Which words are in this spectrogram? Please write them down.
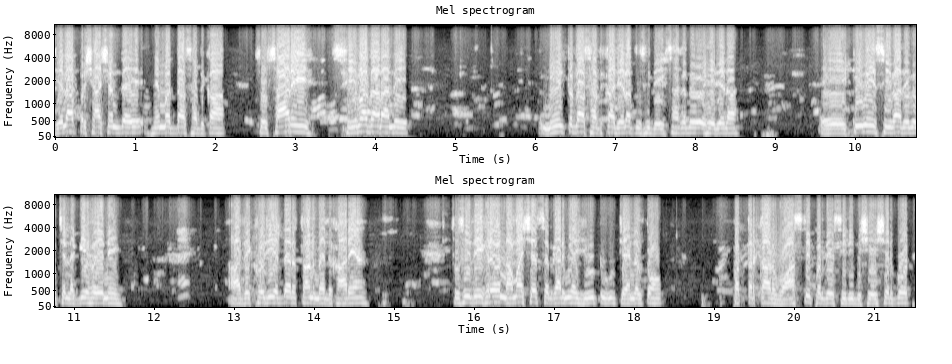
ਜ਼ਿਲ੍ਹਾ ਪ੍ਰਸ਼ਾਸਨ ਦੇ ਹਿੰਮਤ ਦਾ ਸਦਕਾ, ਸੋ ਸਾਰੇ ਸੇਵਾਦਾਰਾਂ ਦੇ ਮਿਹਨਤ ਦਾ ਸਦਕਾ ਜਿਹੜਾ ਤੁਸੀਂ ਦੇਖ ਸਕਦੇ ਹੋ, ਇਹ ਜਿਹੜਾ, ਇਹ ਕਿਵੇਂ ਸੇਵਾ ਦੇ ਵਿੱਚ ਲੱਗੇ ਹੋਏ ਨੇ। ਆ ਦੇਖੋ ਜੀ, ਇੱਧਰ ਤੁਹਾਨੂੰ ਮੈਂ ਦਿਖਾ ਰਿਹਾ। ਤੁਸੀਂ ਦੇਖ ਰਹੇ ਹੋ ਨਵਾਂ ਸ਼ਹਿਰ ਸਰਗਰਮੀਆਂ YouTube ਚੈਨਲ ਤੋਂ ਪੱਤਰਕਾਰ ਵਾਸਤੇ ਪ੍ਰਦੇਸੀ ਦੀ ਵਿਸ਼ੇਸ਼ ਰਿਪੋਰਟ।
